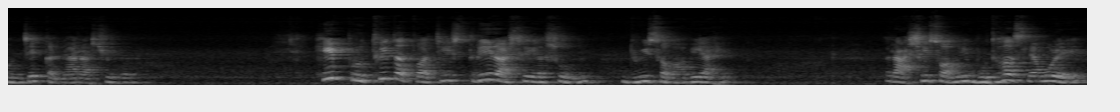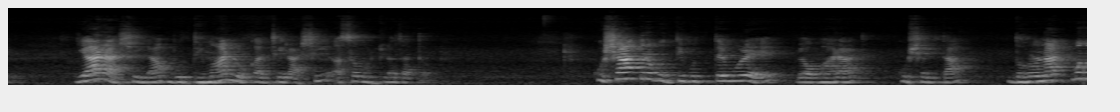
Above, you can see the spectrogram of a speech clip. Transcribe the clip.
म्हणजे कन्या राशी होय ही पृथ्वी तत्वाची स्त्री राशी असून द्विस्वभावी आहे. राशी स्वामी बुध असल्यामुळे या राशीला बुद्धिमान लोकांची राशी असं म्हटलं जातं. कुशाग्र बुद्धिमत्तेमुळे व्यवहारात कुशलता धोरणात्मक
